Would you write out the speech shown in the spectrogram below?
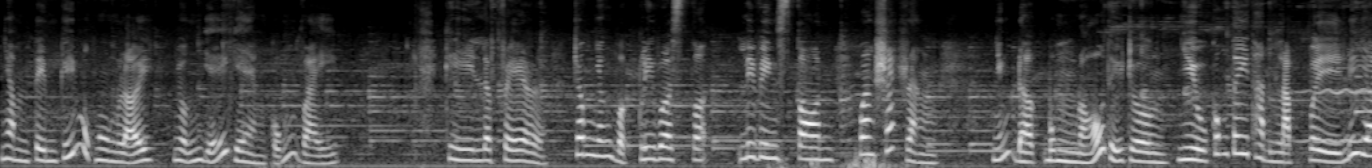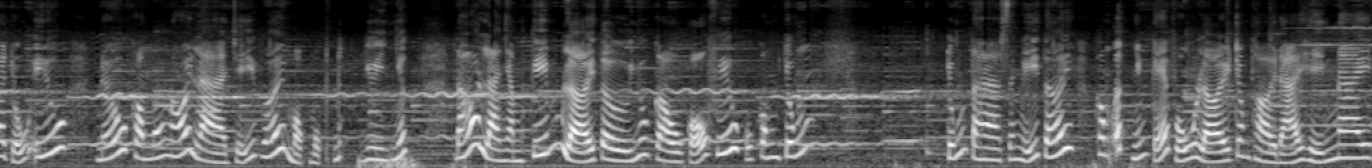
nhằm tìm kiếm một nguồn lợi nhuận dễ dàng cũng vậy. Khi Lefebvre, trong nhân vật Livingstone quan sát rằng những đợt bùng nổ thị trường, nhiều công ty thành lập vì lý do chủ yếu, nếu không muốn nói là chỉ với một mục đích duy nhất, đó là nhằm kiếm lợi từ nhu cầu cổ phiếu của công chúng chúng ta sẽ nghĩ tới không ít những kẻ vụ lợi trong thời đại hiện nay,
